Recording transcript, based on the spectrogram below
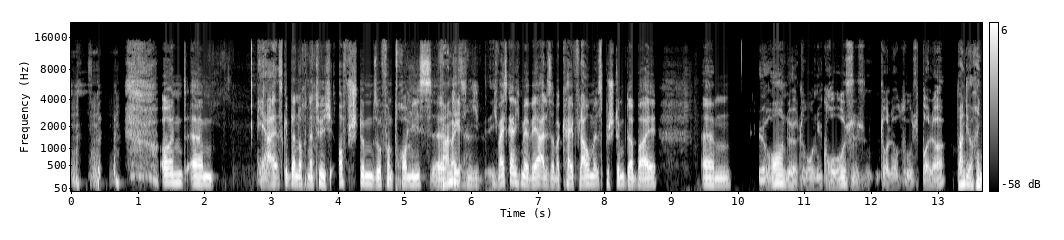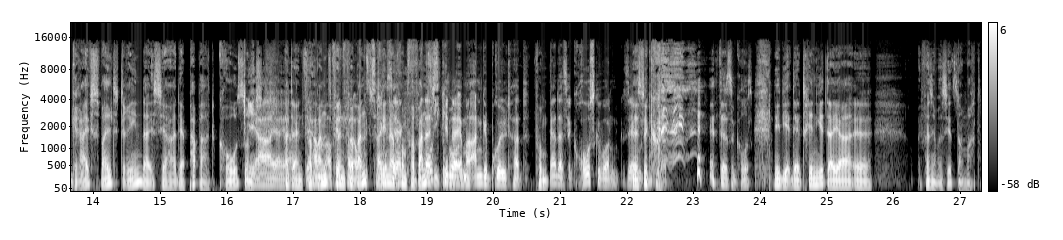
und ähm, ja, es gibt dann noch natürlich Off-Stimmen so von Promis. Äh, weiß ich, nicht, ich weiß gar nicht mehr wer alles, aber Kai Pflaume ist bestimmt dabei. Ähm, ja, der Toni Kroos ist ein toller Fußballer. Waren die auch in Greifswald drehen? Da ist ja der Papa groß und ja, ja, ja. hat einen Verband, für einen Verbandstrainer gezeigt, vom er- Verband. wann er die Kinder geworden. immer angebrüllt hat. Vom, Ja, da ist er groß geworden. Sehr der, ist gut. gro- der ist so groß. Nee, der, der trainiert da ja, äh, ich weiß nicht, was er jetzt noch macht,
